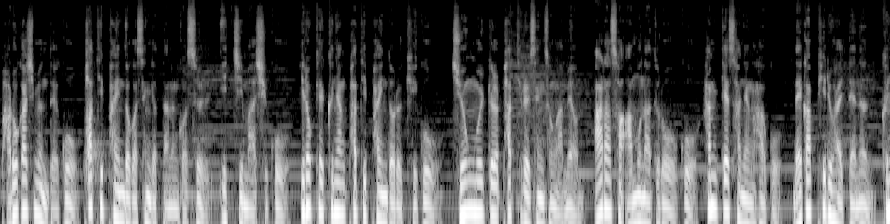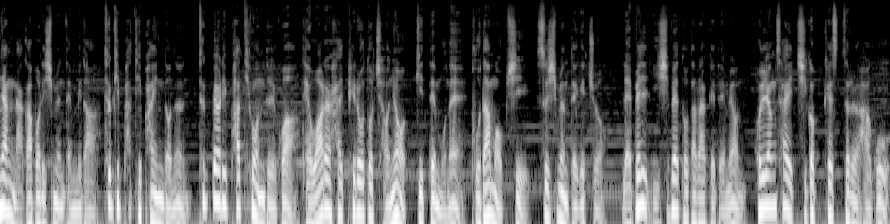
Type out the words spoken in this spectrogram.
바로 가시면 되고 파티 파인더가 생겼다는 것을 잊지 마시고 이렇게 그냥 파티 파인더를 켜고 지옥 물결 파티를 생성하면 알아서 아무나 들어오고 함께 사냥하고 내가 필요할 때는 그냥 나가버리시면 됩니다. 특히 파티 파인더는 특별히 파티원들과 대화를 할 필요도 전혀 없기 때문에 부담 없이 쓰시면 되겠죠. 레벨 20에 도달하게 되면 홀령사의 직업 퀘스트를 하고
